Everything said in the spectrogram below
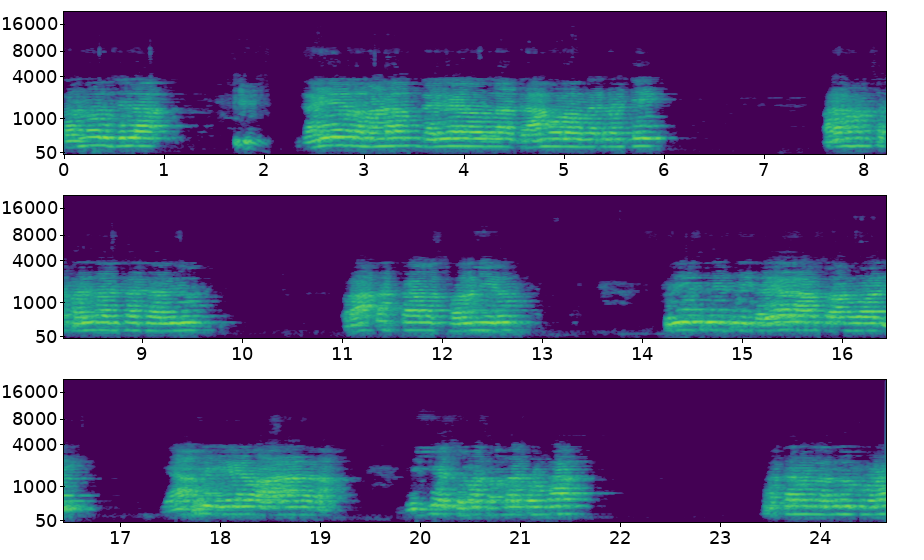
కర్నూలు జిల్లా గడివేముల మండలం గడివేముల గ్రామంలో ఉన్నటువంటి పరమహంస పరిరాజకాచార్యులు ప్రాతకాల స్మరణీయులు శ్రీ శ్రీ శ్రీ దయారామ స్వామి వారి యాభై ఏడవ ఆరాధన దివ్య శుభ సందర్భంగా భక్తులందరూ కూడా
